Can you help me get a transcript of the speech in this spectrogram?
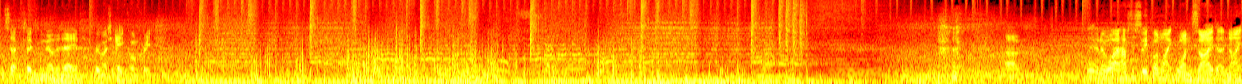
insert clip from the other day. I pretty much ate concrete. um, I don't even know why. I have to sleep on like one side at night,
